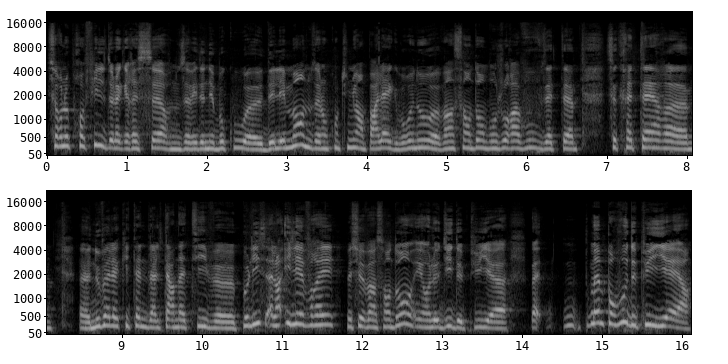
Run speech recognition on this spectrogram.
Sur le profil de l'agresseur, vous nous avez donné beaucoup d'éléments. Nous allons continuer à en parler avec Bruno Vincent Bonjour à vous. Vous êtes secrétaire Nouvelle-Aquitaine d'Alternative Police. Alors il est vrai, Monsieur Vincent Don, et on le dit depuis bah, même pour vous depuis hier,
